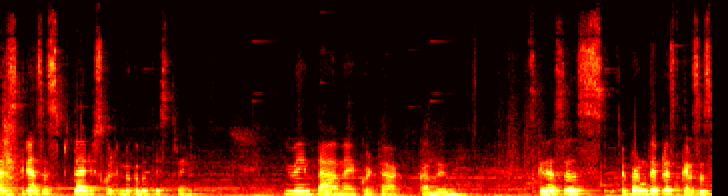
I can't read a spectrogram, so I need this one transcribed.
as crianças puderam escolher. Meu cabelo tá estranho inventar, né? Cortar o cabelo. As crianças, eu perguntei para as crianças,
